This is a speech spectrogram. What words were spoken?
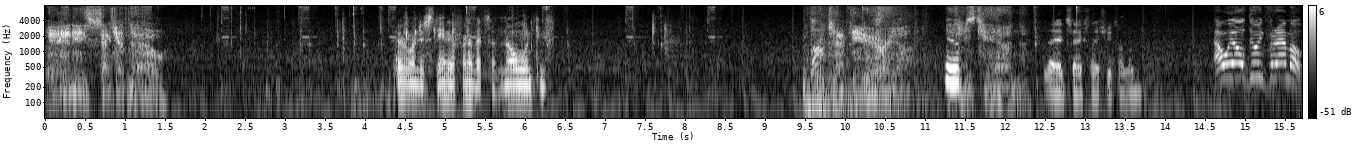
Any second now. Everyone just stand in front of it so no one can. Protect the area. Oops. You can. I had to actually shoot someone. How are we all doing for ammo?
